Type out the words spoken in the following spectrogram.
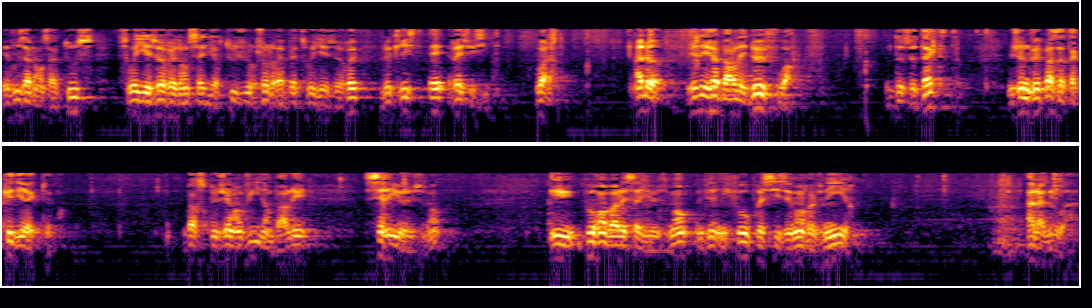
et vous annonce à tous, soyez heureux dans le Seigneur toujours, je le répète, soyez heureux, le Christ est ressuscité. Voilà. Alors, j'ai déjà parlé deux fois de ce texte, je ne vais pas attaquer directement, parce que j'ai envie d'en parler sérieusement, et pour en parler sérieusement, eh il faut précisément revenir à la gloire.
